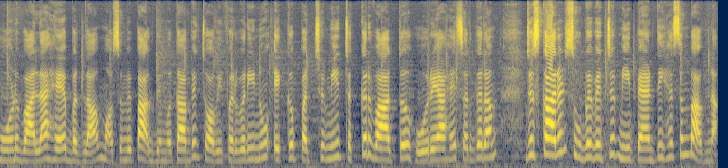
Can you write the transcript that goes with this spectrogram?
ਹੋਣ ਵਾਲਾ ਹੈ ਬਦਲਾਅ। ਮੌਸਮ ਵਿਭਾਗ ਦੇ ਮੁਤਾਬਿਕ 24 ਫਰਵਰੀ ਨੂੰ ਇੱਕ ਪੱਛਮੀ ਚੱਕਰਵਾਤ ਹੋ ਰਿਹਾ ਹੈ ਸਰਗਰਮ, ਜਿਸ ਕਾਰਨ ਸੂਬੇ ਵਿੱਚ ਮੀਂਹ ਪੈਣ ਦੀ ਹੈ ਸੰਭਾਵਨਾ।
